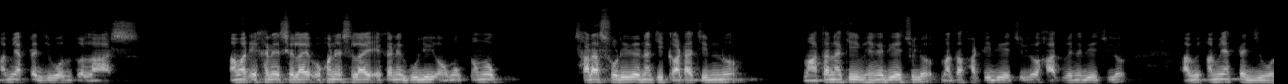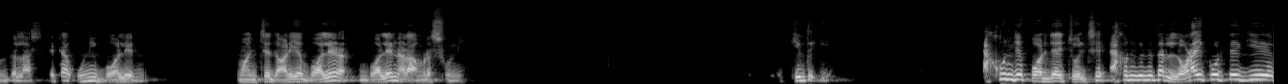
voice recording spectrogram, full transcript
আমি একটা জীবন্ত লাশ। আমার এখানে সেলাই, ওখানে সেলাই, এখানে গুলি অমুক তমক সারা শরীরে নাকি কাটা চিহ্ন। মাথা নাকি ভেঙে দিয়েছিল, মাথা ফাটিয়ে দিয়েছিল, হাত ভেঙে দিয়েছিল। আমি আমি একটা জীবন্ত লাশ। এটা উনি বলেন। মঞ্চে দাঁড়িয়ে বলে, বলেন আর আমরা শুনি। কিন্তু এখন যে পর্যায়ে চলছে, এখন কিন্তু তার লড়াই করতে গিয়ে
